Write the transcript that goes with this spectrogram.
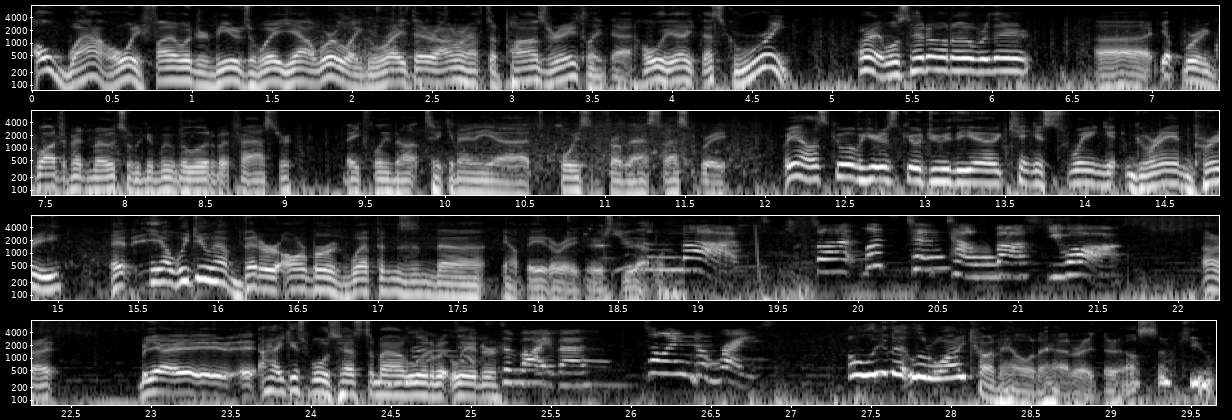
oh, wow, only 500 meters away. Yeah, we're, like, right there. I don't have to pause or anything like that. Holy heck, that's great. All right, let's head on over there. Uh, yep, we're in quadruped mode, so we can move a little bit faster. Thankfully not taking any, uh, poison from that, so that's great. But yeah, let's go over here. Let's go do the, uh, King of Swing Grand Prix. And, yeah, we do have better armor and weapons, and, uh, yeah, beta right there. Let's do that one. fast. But let's test how fast you are. All right. But yeah, I guess we'll test them out a little bit later. Survivor, time to race. Oh, look at that little icon Helena had right there. That was so cute.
